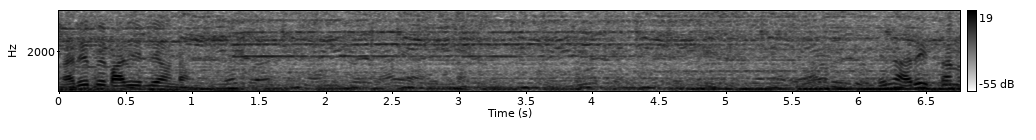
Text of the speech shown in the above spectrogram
நிறைய பேர் பாதி இல்லையா வேண்டாம் எங்க ஹரிஷ் தான்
